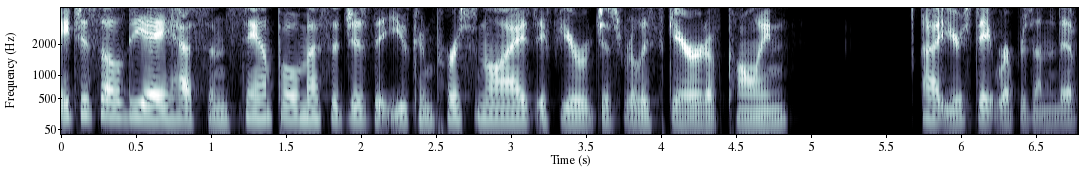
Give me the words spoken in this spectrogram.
HSLDA has some sample messages that you can personalize if you're just really scared of calling uh, your state representative.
